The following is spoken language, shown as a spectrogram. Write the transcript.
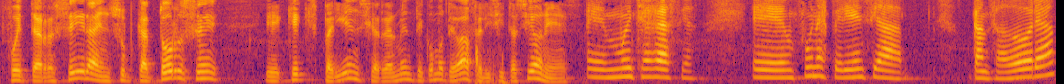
Fue tercera en sub-14. Eh, ¿Qué experiencia realmente? ¿Cómo te va? Felicitaciones. Eh, muchas gracias. Eh, fue una experiencia cansadora.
